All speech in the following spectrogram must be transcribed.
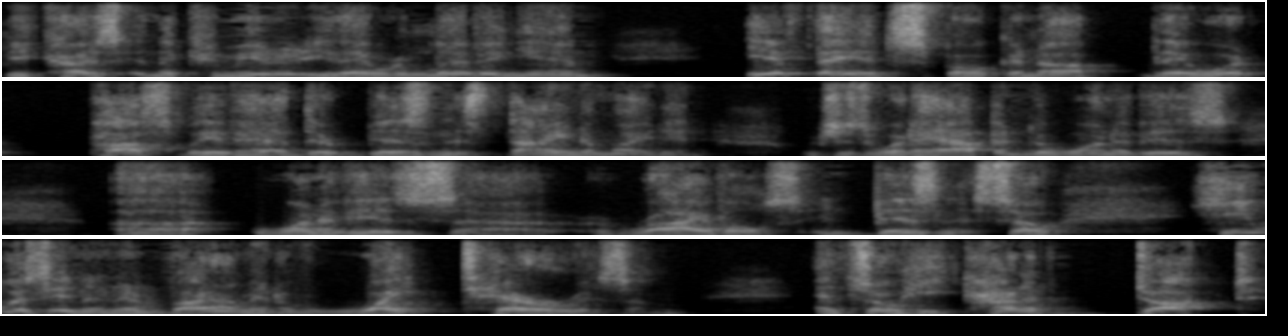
because in the community they were living in, if they had spoken up, they would possibly have had their business dynamited, which is what happened to one of his uh, one of his uh, rivals in business. So he was in an environment of white terrorism, and so he kind of ducked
